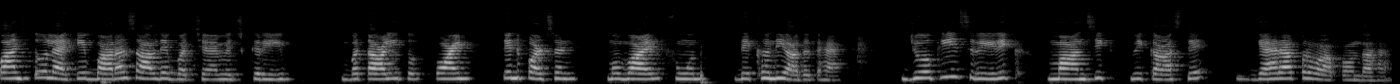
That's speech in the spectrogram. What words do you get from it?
5 ਤੋਂ ਲੈ ਕੇ 12 ਸਾਲ ਦੇ ਬੱਚਿਆਂ ਵਿੱਚ ਕਰੀਬ 42.3% ਮੋਬਾਈਲ ਫੋਨ ਦੇਖਣ ਦੀ ਆਦਤ ਹੈ ਜੋ ਕਿ ਸਰੀਰਕ, ਮਾਨਸਿਕ ਵਿਕਾਸ ਤੇ ਗਹਿਰਾ ਪ੍ਰਭਾਵ ਪਾਉਂਦਾ ਹੈ।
